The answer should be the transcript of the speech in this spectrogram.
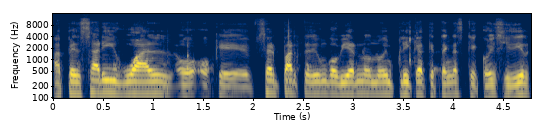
a pensar igual o, o, que ser parte de un gobierno no implica que tengas que coincidir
